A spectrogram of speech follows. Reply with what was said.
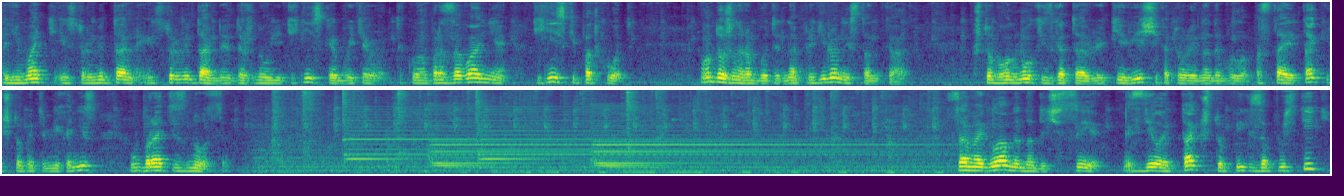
понимать инструментальное, инструментальное должно него техническое быть э, такое образование, технический подход. Он должен работать на определенных станках, чтобы он мог изготавливать те вещи, которые надо было поставить так, и чтобы этот механизм убрать из носа. Самое главное, надо часы сделать так, чтобы их запустить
